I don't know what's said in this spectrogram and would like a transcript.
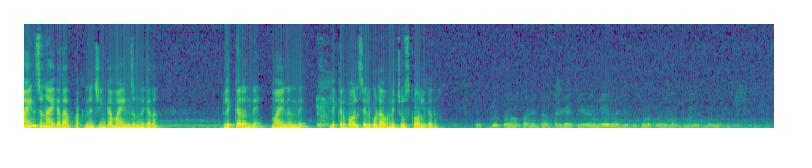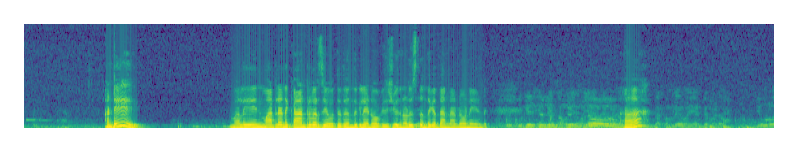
మైన్స్ ఉన్నాయి కదా పక్క నుంచి ఇంకా మైన్స్ ఉంది కదా. లిక్కర్ ఉంది మైన్ ఉంది. లిక్కర్ పాలసీలు కూడా అవన్నీ చూసుకోవాలి కదా. అంటే మళ్ళీ ఏం మాట్లాడిన కాంట్రవర్సీ అవుతుంది. ఎందుకు లేండి ఒక ఇష్యూ నడుస్తుంది కదా దాన్ని అడవనేయండి ఆ? గతంలో ఏమయ్యంటే మేడం ఎవరో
